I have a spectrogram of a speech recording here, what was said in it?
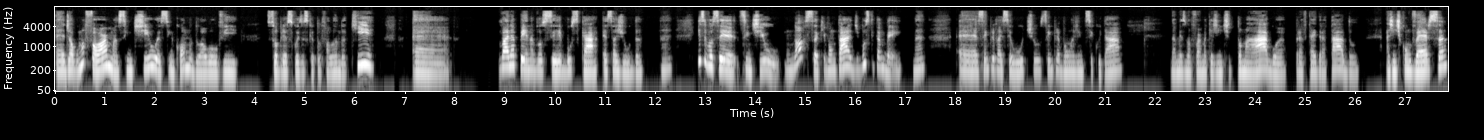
é, de alguma forma, sentiu esse incômodo ao ouvir sobre as coisas que eu estou falando aqui, é, vale a pena você buscar essa ajuda, né? E se você sentiu, nossa, que vontade, busque também, né? É, sempre vai ser útil, sempre é bom a gente se cuidar. Da mesma forma que a gente toma água para ficar hidratado, a gente conversa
